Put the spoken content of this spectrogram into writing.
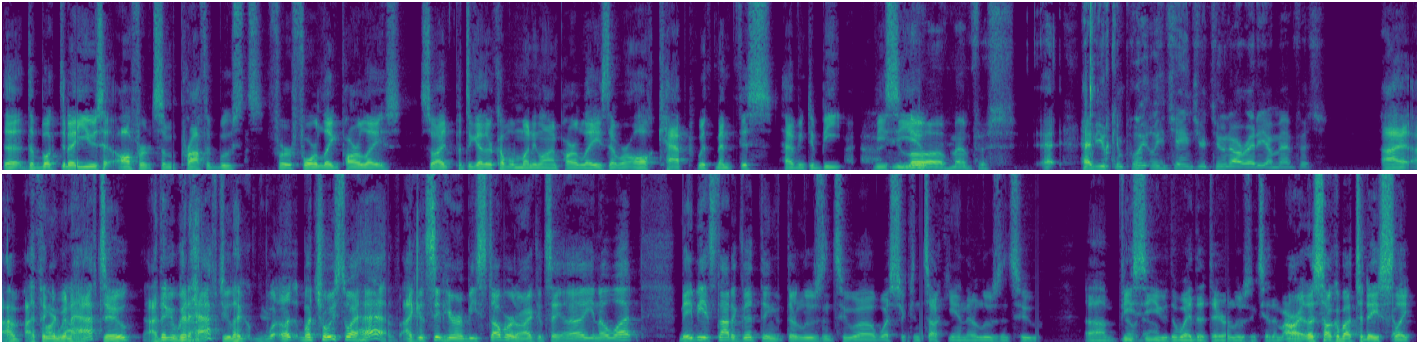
the the book that I use offered some profit boosts for four leg parlays. So I put together a couple money line parlays that were all capped with Memphis having to beat VCU. You love Memphis. Have you completely changed your tune already on Memphis? I, I, I think Or I'm going to have to. I think I'm going to have to. Like, what, what choice do I have? I could sit here and be stubborn, or I could say, uh, you know what? Maybe it's not a good thing that they're losing to uh, Western Kentucky and they're losing to um, No VCU the way that they're losing to them. All right, let's talk about today's slate.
